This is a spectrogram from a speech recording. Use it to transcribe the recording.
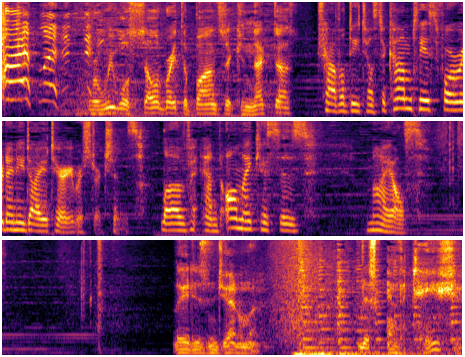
island. Where we will celebrate the bonds that connect us. Travel details to come. Please forward any dietary restrictions. Love and all my kisses, Miles. Ladies and gentlemen, this invitation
